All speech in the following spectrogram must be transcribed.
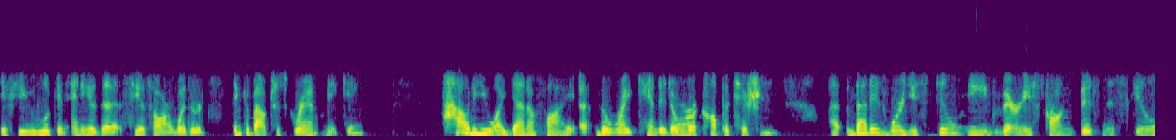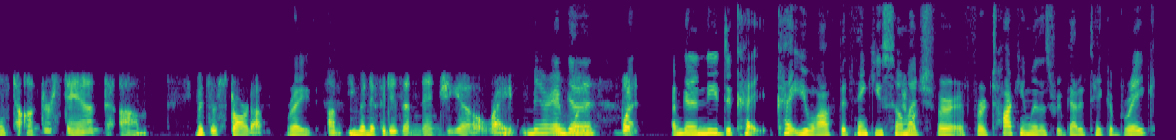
if you look at any of the CSR, whether it's think about just grant making, how do you identify the right candidate or a competition? Uh, that is where you still need very strong business skills to understand um, if it's a startup, right? Um, even if it is an NGO, right? Mary, I'm gonna. What, I'm going to need to cut cut you off, but thank you so much for for talking with us. We've got to take a break.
